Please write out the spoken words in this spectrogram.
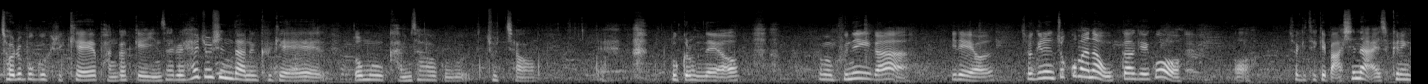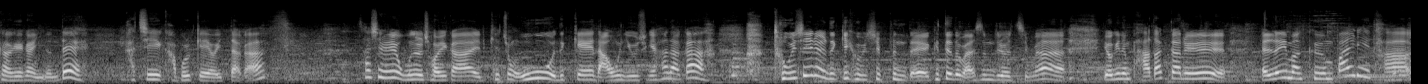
저를 보고 그렇게 반갑게 인사를 해주신다는 그게 너무 감사하고 좋죠. 네, 부끄럽네요. 그러면 분위기가 이래요. 저기는 조그마한 옷가게고, 어, 저기 되게 맛있는 아이스크림 가게가 있는데 같이 가볼게요, 이따가. 사실 오늘 저희가 이렇게 좀 오후 늦게 나온 이유 중에 하나가 도시를 느끼고 싶은데 그때도 말씀드렸지만 여기는 바닷가를 LA만큼 빨리 다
